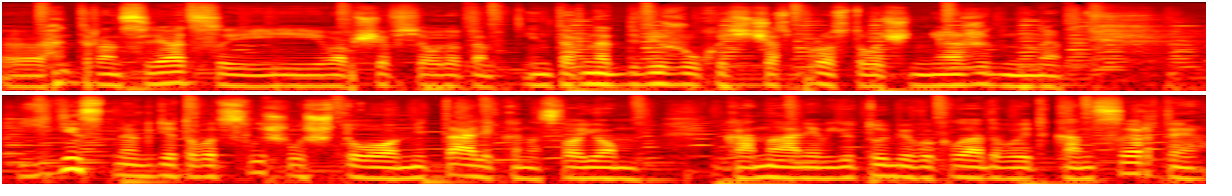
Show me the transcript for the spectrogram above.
э, трансляции и вообще вся вот эта интернет-движуха сейчас просто очень неожиданная. Единственное, где-то вот слышал, что Металлика на своем канале в Ютубе выкладывает концерты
